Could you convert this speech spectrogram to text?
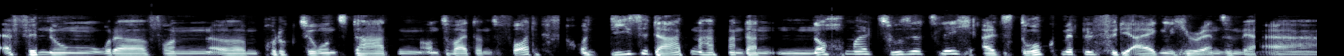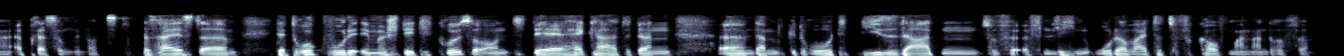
Erfindungen oder von ähm, Produktionsdaten und so weiter und so fort. Und diese Daten hat man dann nochmal zusätzlich als Druckmittel für die eigentliche Ransomware-Erpressung äh, genutzt. Das heißt, ähm, der Druck wurde immer stetig größer und der Hacker hatte dann äh, damit gedroht, diese Daten zu veröffentlichen oder weiter zu verkaufen an andere Firmen.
